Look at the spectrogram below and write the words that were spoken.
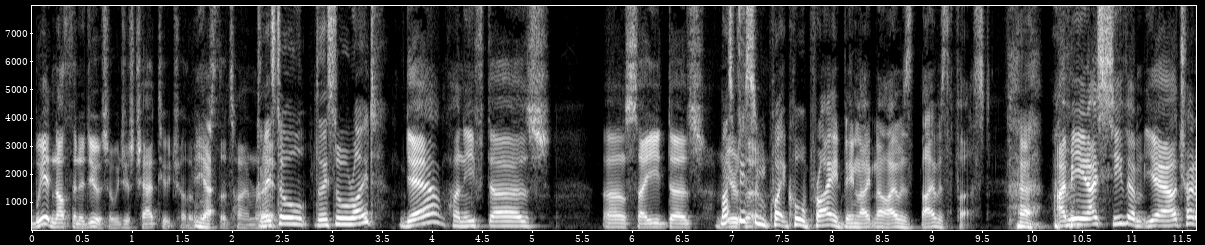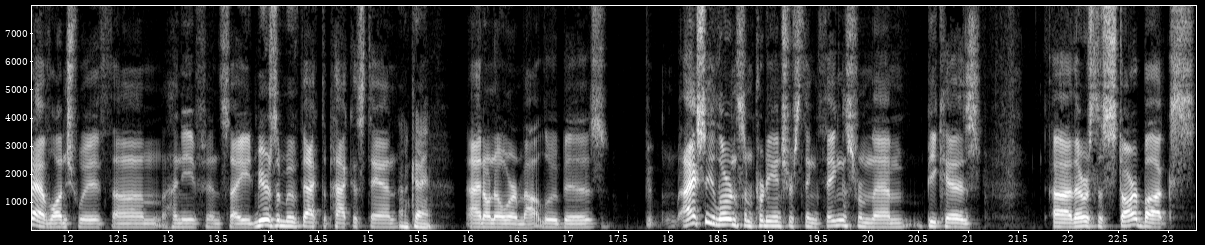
we had nothing to do, so we just chat to each other yeah. most of the time, right? Do they still do they still ride? Yeah, Hanif does. Uh, Saeed does. Must be some quite cool pride being like, no, I was I was the first. I mean, I see them. Yeah, I'll try to have lunch with um, Hanif and Saeed. Mirza moved back to Pakistan. Okay. I don't know where Matlub is. I actually learned some pretty interesting things from them because uh, there was the Starbucks.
